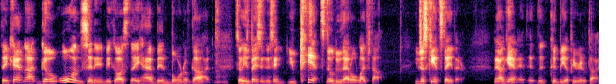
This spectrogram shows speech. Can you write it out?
They cannot go on sinning because they have been born of God. So he's basically saying you can't still do that old lifestyle. You just can't stay there. Now, again, it, it, it could be a period of time.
